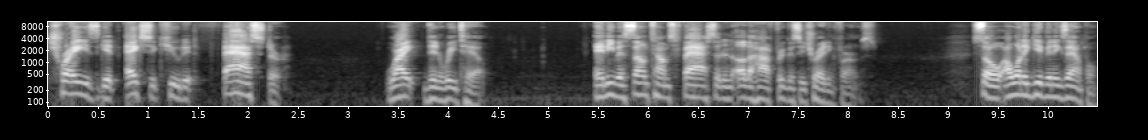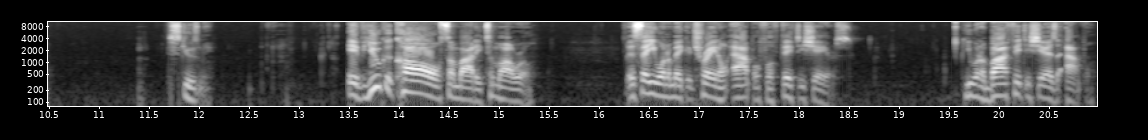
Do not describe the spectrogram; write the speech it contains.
trades get executed faster, right, than retail. And even sometimes faster than other high frequency trading firms. So I want to give you an example excuse me. If you could call somebody tomorrow, let's say you want to make a trade on Apple for 50 shares. You want to buy 50 shares of Apple.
